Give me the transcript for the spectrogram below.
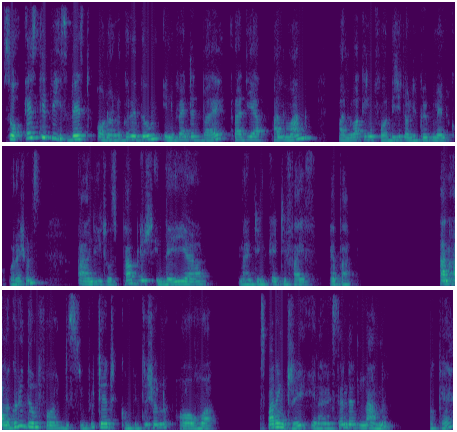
So STP is based on an algorithm invented by Radia Perlman while working for Digital Equipment Corporations, and it was published in the year 1985 paper. An algorithm for distributed computation of spanning tree in an extended LAN, okay?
